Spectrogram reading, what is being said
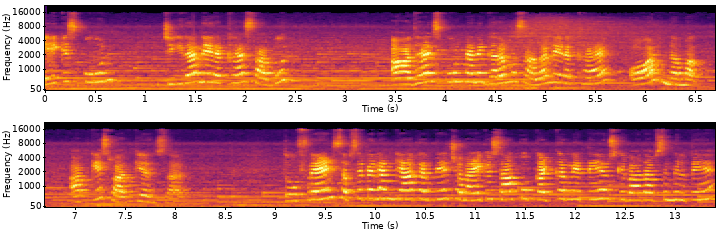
एक स्पून जीरा ले रखा है साबुत। आधा स्पून मैंने गरम मसाला ले रखा है और नमक, आपके स्वाद के अनुसार। तो फ्रेंड्स सबसे पहले हम क्या करते हैं? चौलाई के साग को कट कर लेते हैं, उसके बाद आपसे मिलते हैं।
